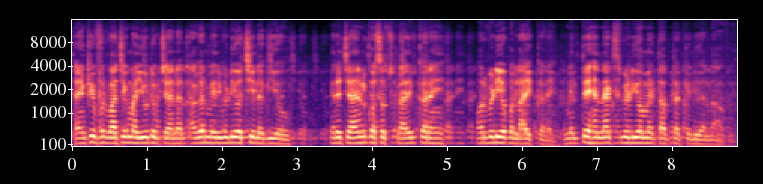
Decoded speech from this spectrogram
Thank you for watching my YouTube channel अगर मेरी वीडियो अच्छी लगी हो, मेरे चैनल को सब्सक्राइब करें और वीडियो को लाइक करें। मिलते हैं नेक्स्ट वीडियो में, तब तक के लिए अल्लाह हाफिज़।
